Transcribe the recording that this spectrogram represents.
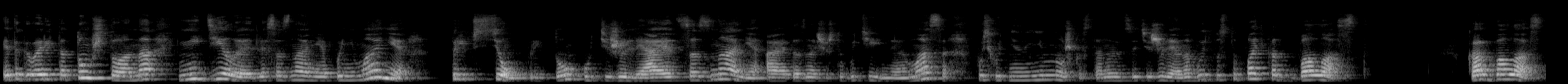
Это говорит о том, что она, не делая для сознания понимания, при всем при том утяжеляет сознание, а это значит, что бытийная масса, пусть хоть не немножко становится тяжелее, она будет выступать как балласт как балласт.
